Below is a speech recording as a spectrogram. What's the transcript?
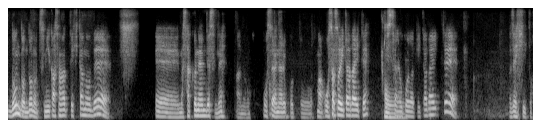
どんどんどんどん積み重なってきたので、えーまあ、昨年ですねあのお世話になることを、まあ、お誘いいただいて実際にお声掛けいただいてぜひと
